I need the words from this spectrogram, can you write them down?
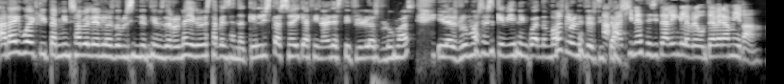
ahora igual que también sabe leer las dobles intenciones de Ruina, yo creo que está pensando qué lista soy que al final descifré las brumas y las brumas es que vienen cuando más lo necesitas. Aquí necesita alguien que le pregunte, a ver, amiga,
